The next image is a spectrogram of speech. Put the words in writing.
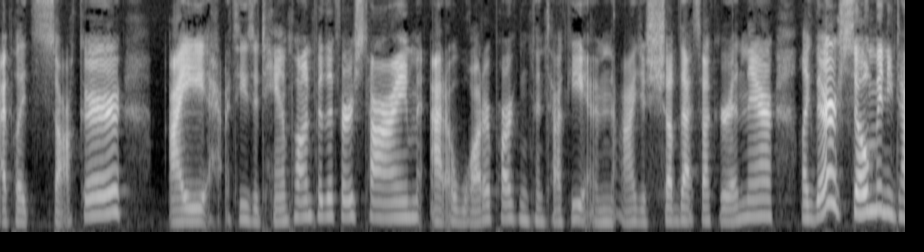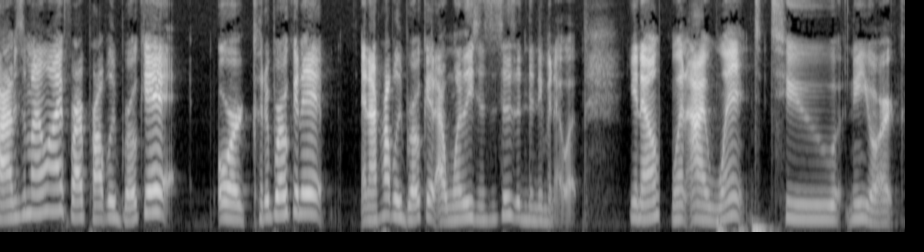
I played soccer. I had to use a tampon for the first time at a water park in Kentucky and I just shoved that sucker in there. Like there are so many times in my life where I probably broke it or could have broken it and I probably broke it at one of these instances and didn't even know it. You know, when I went to New York,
